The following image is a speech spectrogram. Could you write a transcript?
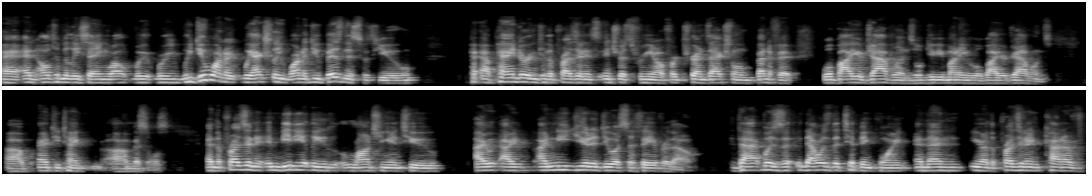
and ultimately saying, well, we we, we do want to, we actually want to do business with you. Uh, pandering to the president's interest for you know for transactional benefit, we'll buy your javelins, we'll give you money, we'll buy your javelins, uh, anti tank uh, missiles and the president immediately launching into I, I i need you to do us a favor though. That was that was the tipping point. And then you know the president kind of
